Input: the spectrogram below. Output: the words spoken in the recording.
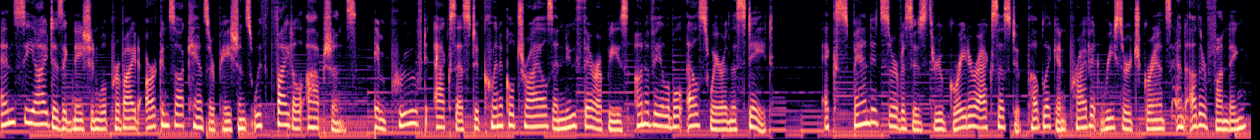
NCI designation will provide Arkansas cancer patients with vital options improved access to clinical trials and new therapies unavailable elsewhere in the state, expanded services through greater access to public and private research grants and other funding,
